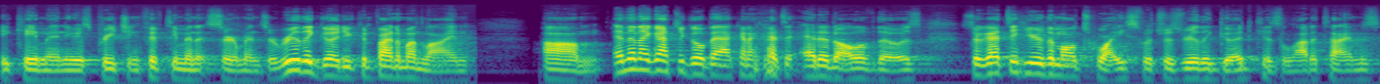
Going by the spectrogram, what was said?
He came in, he was preaching 50 minute sermons. They're really good. You can find them online. Um, and then I got to go back and I got to edit all of those. So I got to hear them all twice, which was really good because a lot of times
